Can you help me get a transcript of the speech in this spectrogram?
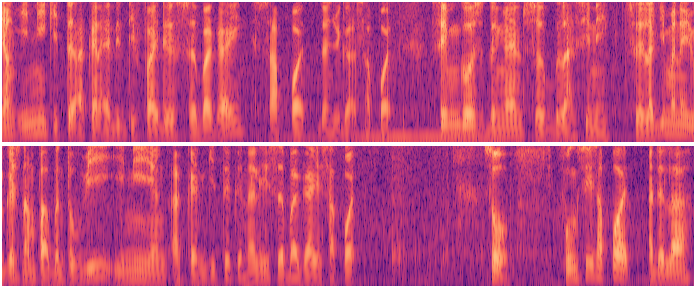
Yang ini kita akan identify dia sebagai support dan juga support. Same goes dengan sebelah sini. Selagi mana you guys nampak bentuk V, ini yang akan kita kenali sebagai support. So, fungsi support adalah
